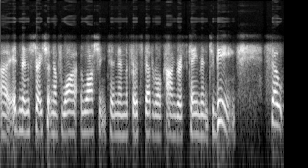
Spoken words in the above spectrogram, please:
uh, administration of Wa- Washington and the first federal Congress came into being. So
